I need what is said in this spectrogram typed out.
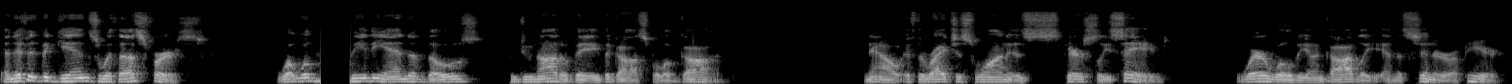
And if it begins with us first, what will be the end of those who do not obey the gospel of God? Now, if the righteous one is scarcely saved, where will the ungodly and the sinner appear?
